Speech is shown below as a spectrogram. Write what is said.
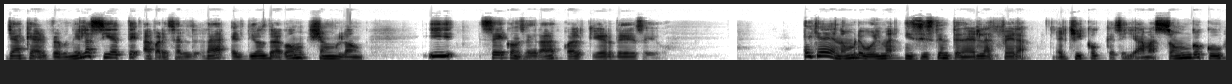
ya que al reunir las siete aparecerá el dios dragón Shenlong y se concederá cualquier deseo. Ella de nombre Bulma insiste en tener la esfera. El chico, que se llama Son Goku,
